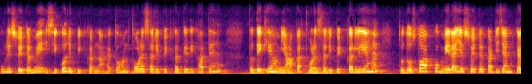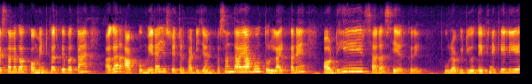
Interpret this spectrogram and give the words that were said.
पूरे स्वेटर में इसी को रिपीट करना है। तो हम थोड़ा सा रिपीट करके दिखाते हैं। तो देखिए, हम यहाँ पर थोड़ा सा रिपीट कर लिए हैं। तो दोस्तों, आपको मेरा ये स्वेटर का डिज़ाइन कैसा लगा कमेंट करके बताएँ। अगर आपको मेरा ये स्वेटर का डिज़ाइन पसंद आया हो तो लाइक करें और ढेर सारा शेयर करें। पूरा वीडियो देखने के लिए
